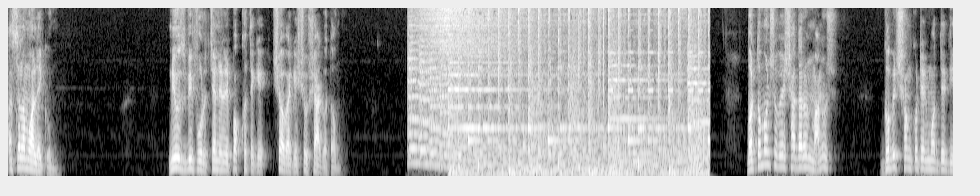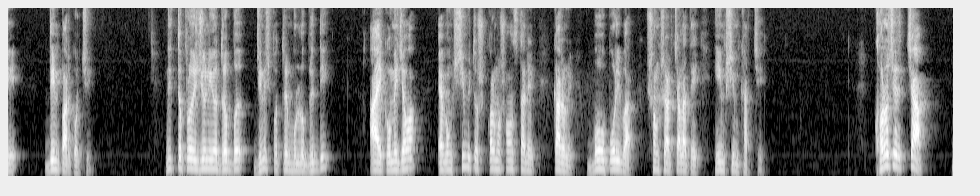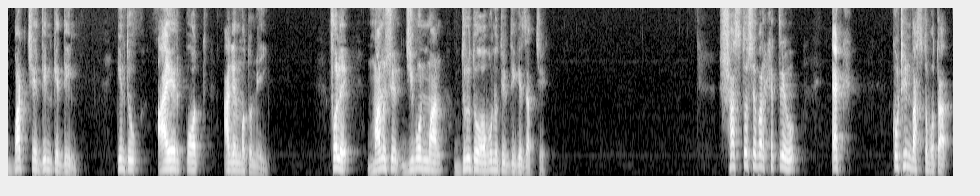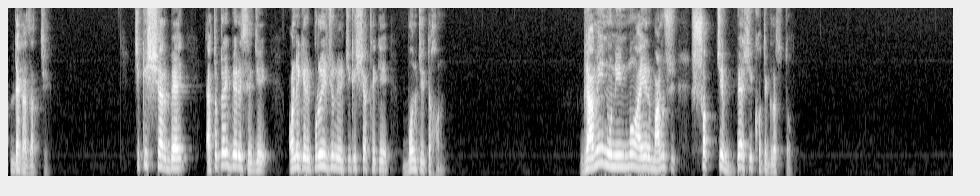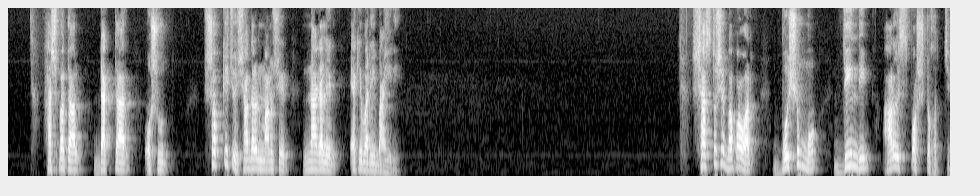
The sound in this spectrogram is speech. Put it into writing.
আসসালামু আলাইকুম। News before চ্যানেলের পক্ষ থেকে সবাইকে সুস্বাগতম। বর্তমান সময়ে সাধারণ মানুষ গভীর সংকটের মধ্যে দিয়ে দিন পার করছে। নিত্য প্রয়োজনীয় দ্রব্য, জিনিসপত্রের মূল্য বৃদ্ধি, আয় কমে যাওয়া এবং সীমিত কর্মসংস্থানের কারণে বহু পরিবার সংসার চালাতে হিমশিম খাচ্ছে। খরচের চাপ বাড়ছে দিনকে দিন, কিন্তু আয়ের পথ আগের মতো নেই। ফলে মানুষের জীবনমান দ্রুত অবনতির দিকে যাচ্ছে। স্বাস্থ্যসেবার ক্ষেত্রেও এক কঠিন বাস্তবতা দেখা যাচ্ছে। চিকিৎসার ব্যয় এতটাই বেড়েছে যে অনেকের প্রয়োজনীয় চিকিৎসা থেকে বঞ্চিত হন। গ্রামীণ ও নিম্ন আয়ের মানুষ সবচেয়ে বেশি ক্ষতিগ্রস্ত। হাসপাতাল, ডাক্তার, ওষুধ সবকিছুই সাধারণ মানুষের নাগালের একেবারেই বাহিরে স্বাস্থ্যসেবা পাওয়ার বৈষম্য দিন দিন আরও স্পষ্ট হচ্ছে।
